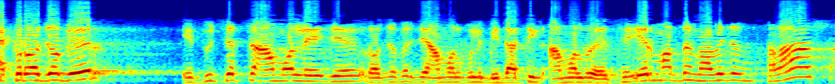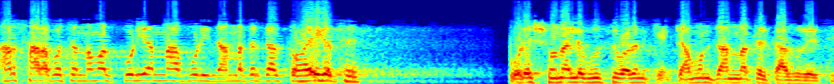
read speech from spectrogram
এক রজবের এই দু চারটা আমলে যে রজবের যে আমলগুলি বিদাতিক আমল রয়েছে, এর মাধ্যমে ভাবে যে সালাস আর সারা বছর নামাজ পড়ি আর না পড়ি, জান্নাতের কাজ তো হয়ে গেছে। পড়ে শোনালে বুঝতে পারেন কেমন জান্নাতের কাজ রয়েছে।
